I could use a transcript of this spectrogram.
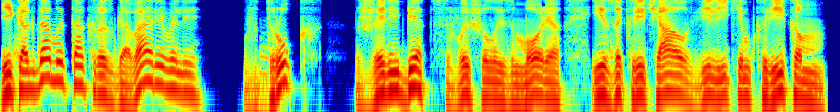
И когда мы так разговаривали, вдруг жеребец вышел из моря и закричал великим криком,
